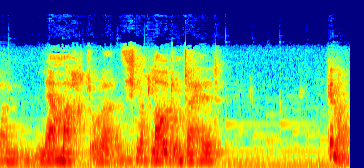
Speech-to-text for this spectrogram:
ähm, Lärm macht oder sich noch laut unterhält. genau.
